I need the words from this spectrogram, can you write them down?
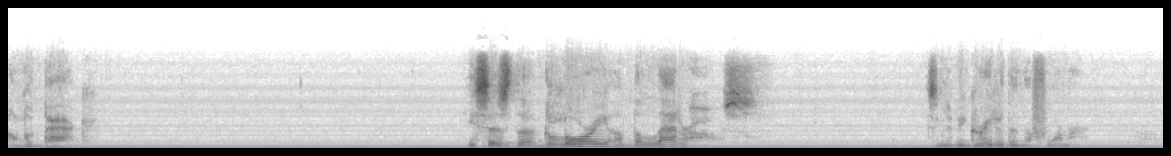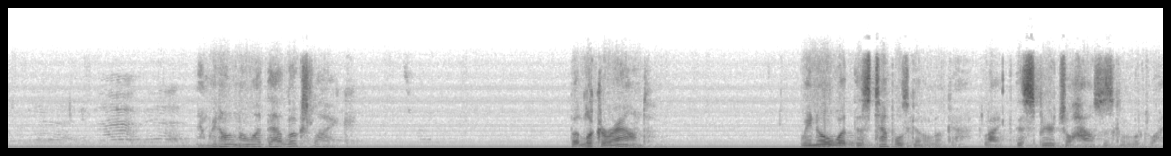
Don't look back. he says the glory of the latter house is going to be greater than the former. And we don't know what that looks like. But look around. We know what this temple is going to look like. This spiritual house is going to look like.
